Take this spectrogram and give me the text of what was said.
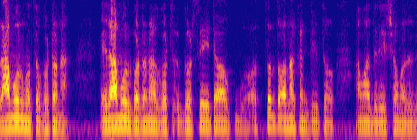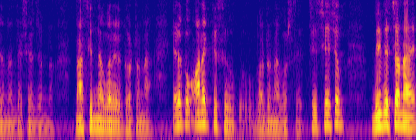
রামুর মতো ঘটনা। এই রামুর ঘটনা ঘট- ঘটছে, এটা অত্যন্ত অনাকাঙ্ক্ষিত আমাদের এই সমাজের জন্য, দেশের জন্য। নাসিরনগরের ঘটনা, এরকম অনেক কিছু ঘটনা ঘটছে। সেই সব বিবেচনায়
